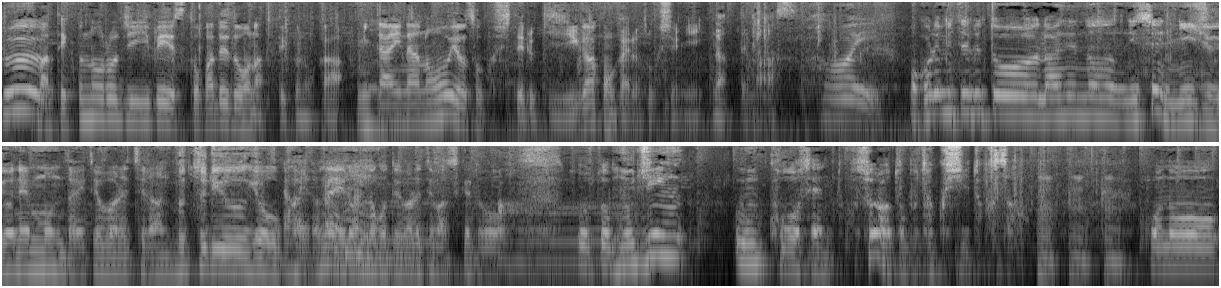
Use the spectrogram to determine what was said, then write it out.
うん、まあ、テクノロジーベースとかでどうなっていくのかみたいなのを予測してる記事が今回の特集になってます。はい。これ見てると来年の2024年問題と呼ばれてる物流業界のねいろんなこと言われてますけどそうすると無人運航船とか空を飛ぶタクシーとかさ、うんうんうん、この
